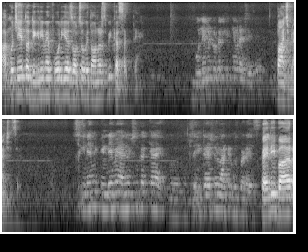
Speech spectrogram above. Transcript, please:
आपको चाहिए तो डिग्री में four years also with honours भी कर सकते हैं। पुणे में टोटल कितने ब्रांचेस है? पाँच ब्रांचेस है। इंडिया में एनिमेशन का क्या है इंटरनेशनल मार्केट बहुत बड़ा है पहली बार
